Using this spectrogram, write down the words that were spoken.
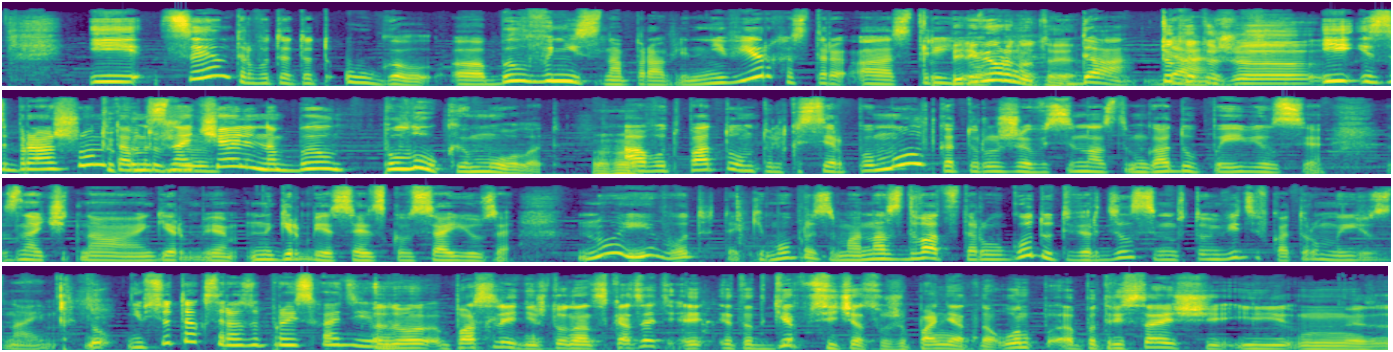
И центр, вот этот угол, э, был вниз направлен, не вверх, а стро- а острие. Перевернутая? Да, Так да. это же... И изображен Так там это же- изначально был плуг и молот. Ага. А вот потом только серп и молот, который уже в 18 году появился, значит, на гербе, на гербе Советского Союза. Ну и вот таким образом она с 22 года утвердился именно в том виде, в котором мы ее знаем. Ну, Не все так сразу происходило. Э, Последнее, что надо сказать, э, этот герб сейчас уже понятно, он потрясающий и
